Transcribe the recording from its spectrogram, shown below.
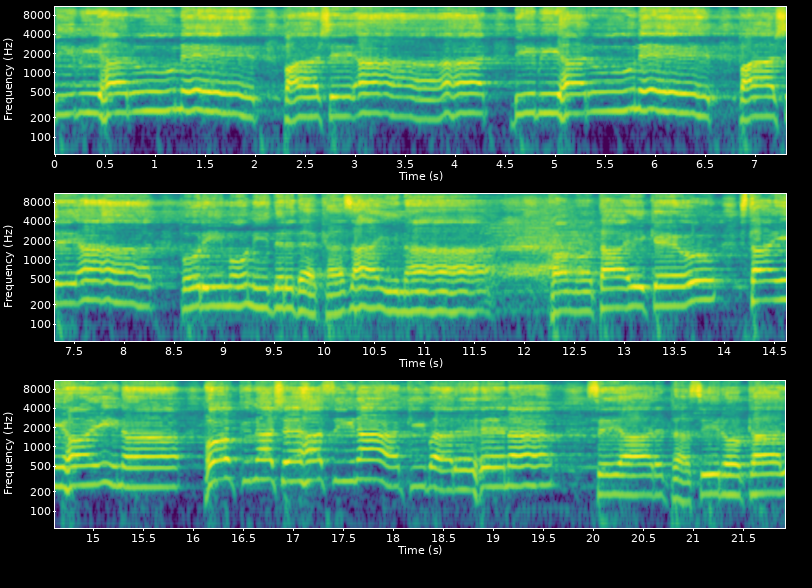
ডিবি হারুনের পাশে আর, ডিবি হারুনের পাশে আর, পরিমণিদের দেখা যায় না। ক্ষমতায় কেউ স্থায়ী হয় না। হোক না সে হাসিনা, কি বারে না, সে আরটা চিরকাল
